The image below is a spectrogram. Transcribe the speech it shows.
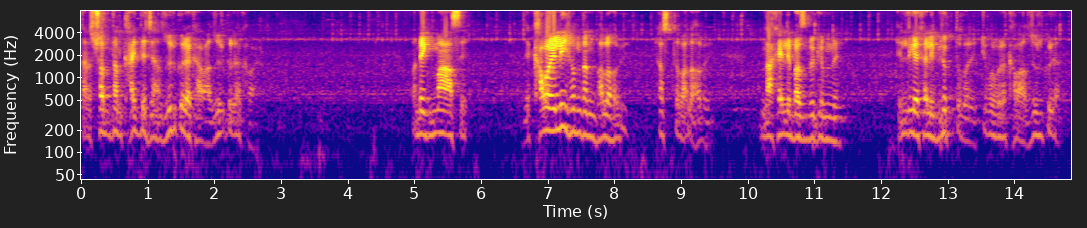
তার সন্তান খাইতে চায় জোর করে খাওয়া, জোর করে খাওয়া। অনেক মা আছে যে খাওয়াইলেই সন্তান ভালো হবে, স্বাস্থ্য ভালো হবে। না খাইলে বাঁচবে কেমনে? এর লিগে খালি বিরক্ত করে চুপর করে খাওয়া, জোর করে।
